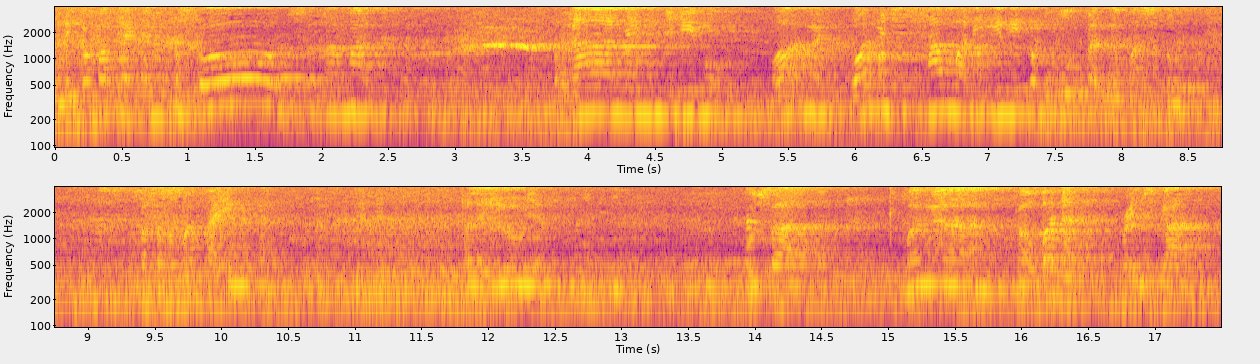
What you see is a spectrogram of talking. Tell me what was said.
Ini kamatay na ng pastor, salamat. Tanan nga yung hihimo. Wala wala sama ni ini kabuutan ng pastor. Basta mamatay na ka. Hallelujah. Usa, mga kaubanan, praise God.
